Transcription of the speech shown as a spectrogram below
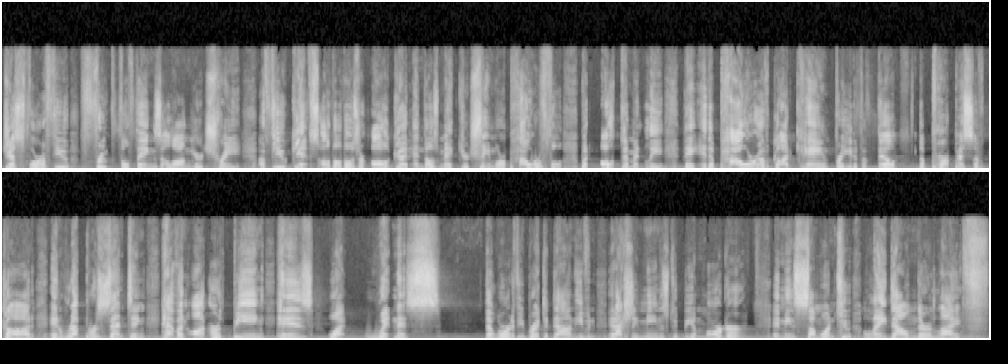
just for a few fruitful things along your tree, a few gifts, although those are all good and those make your tree more powerful. But ultimately, they, the power of God came for you to fulfill the purpose of God in representing heaven on earth, being His what? Witness. That word, if you break it down, even it actually means to be a martyr. It means someone to lay down their life,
